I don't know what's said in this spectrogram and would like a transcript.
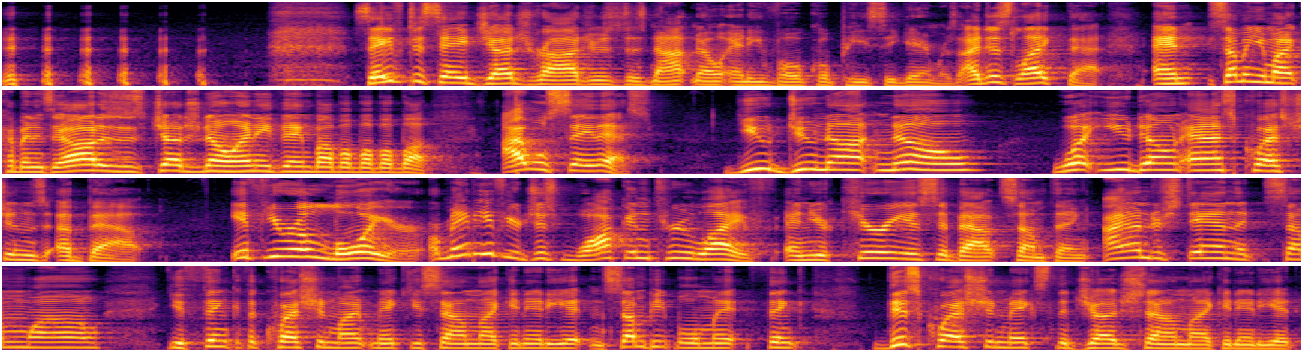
Safe to say, Judge Rogers does not know any vocal PC gamers. I just like that. And some of you might come in and say, oh, does this judge know anything? Blah, blah, blah, blah, blah. I will say this you do not know what you don't ask questions about. If you're a lawyer, or maybe if you're just walking through life and you're curious about something, I understand that somehow you think the question might make you sound like an idiot, and some people may think this question makes the judge sound like an idiot,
